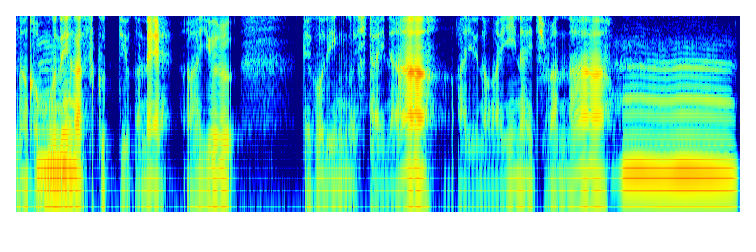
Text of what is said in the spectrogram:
なんか胸がすくっていうかね、ああいうレコーディングしたいな。ああいうのがいいな、一番な。うーん。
